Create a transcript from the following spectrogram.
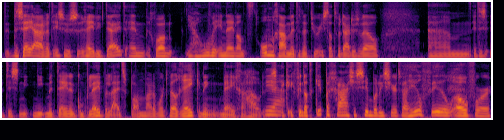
de, de zeearend is dus realiteit. En gewoon ja, hoe we in Nederland omgaan met de natuur, is dat we daar dus wel... Um, het is, het is niet, niet meteen een compleet beleidsplan, maar er wordt wel rekening mee gehouden. Ja. Dus ik, ik vind dat kippengage symboliseert wel heel veel over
